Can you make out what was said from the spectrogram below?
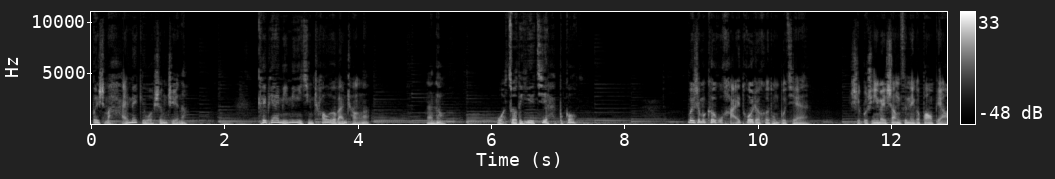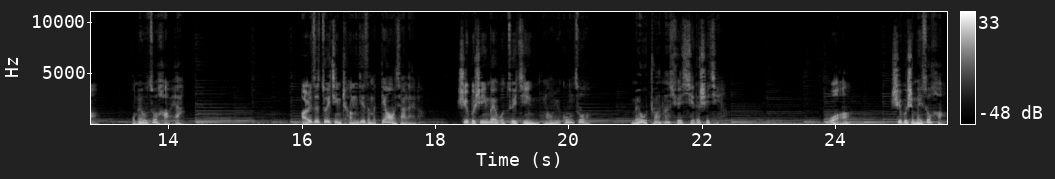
为什么还没给我升职呢？KPI 明明已经超额完成了，难道我做的业绩还不够？为什么客户还拖着合同不签？是不是因为上次那个报表我没有做好呀？儿子最近成绩怎么掉下来了？是不是因为我最近忙于工作？没有抓他学习的事情，我是不是没做好？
